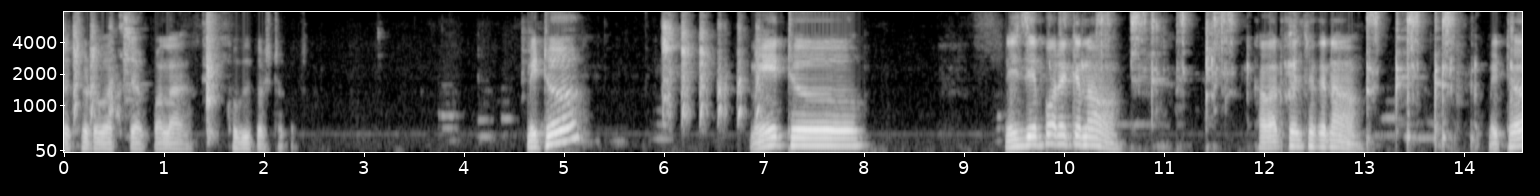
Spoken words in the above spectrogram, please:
তো ছোট বাচ্চা পালা খুবই কষ্টকর। মিঠু? মিঠু? নিজে পরে কেন? খাবার ফেলছো কেন? মিঠু?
